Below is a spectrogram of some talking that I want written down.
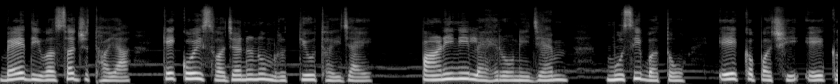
બે દિવસ જ થયા કે કોઈ સ્વજનનું મૃત્યુ થઈ જાય. પાણીની લહેરોની જેમ મુસીબતો એક પછી એક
